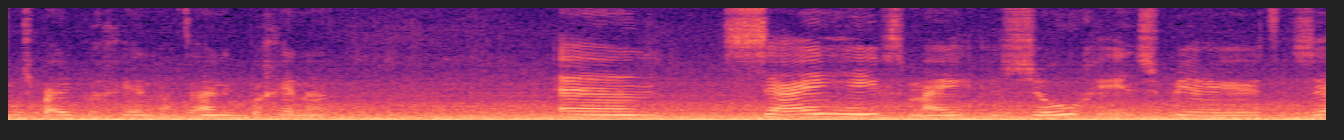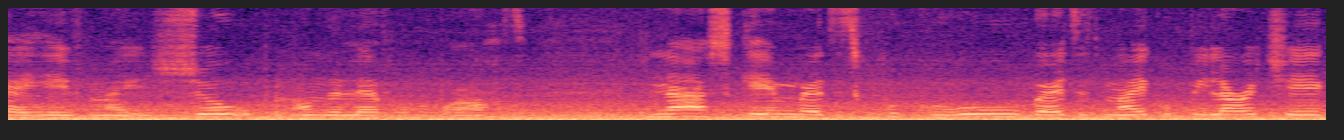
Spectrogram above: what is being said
moest bij het begin uiteindelijk beginnen. En zij heeft mij zo geïnspireerd. Zij heeft mij zo op een ander level gebracht. Naast Kim werd het Koekeroe, werd het Michael Pilarczyk.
